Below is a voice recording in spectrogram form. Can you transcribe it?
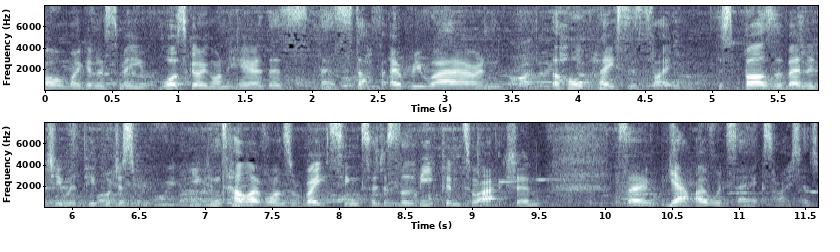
oh my goodness me, what's going on here? There's there's stuff everywhere, and the whole place is like this buzz of energy with people just. You can tell everyone's waiting to just leap into action. So yeah, I would say excited.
